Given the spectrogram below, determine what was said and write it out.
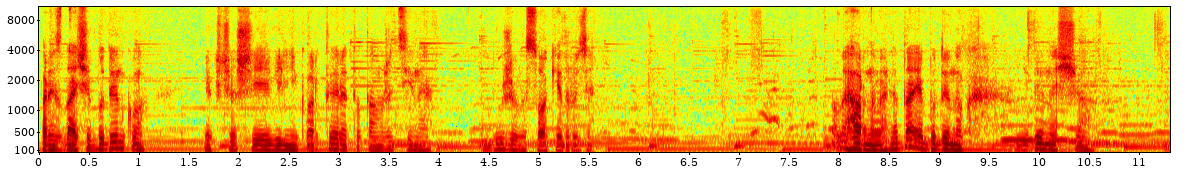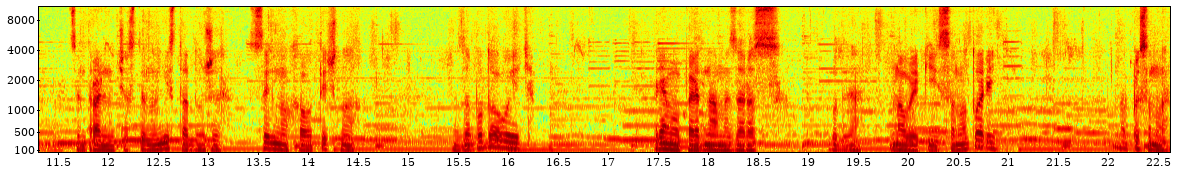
при здачі будинку, якщо ще є вільні квартири, то там вже ціни дуже високі, друзі. Але гарно виглядає будинок. Єдине, що центральну частину міста дуже сильно, хаотично забудовують. Прямо перед нами зараз буде новий якийсь санаторій. Написано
